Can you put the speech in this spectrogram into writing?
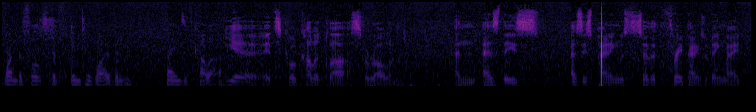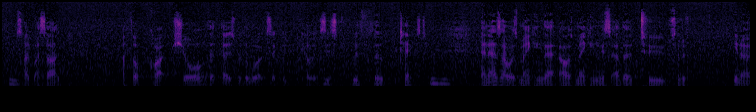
wonderful sort of interwoven planes of colour. Yeah, it's called Coloured Glass for Roland. And as these, as this painting was, so the three paintings were being made hmm. side by side. I felt quite sure that those were the works that could coexist hmm. with the text. Mm-hmm. And as I was making that, I was making this other two sort of, you know,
